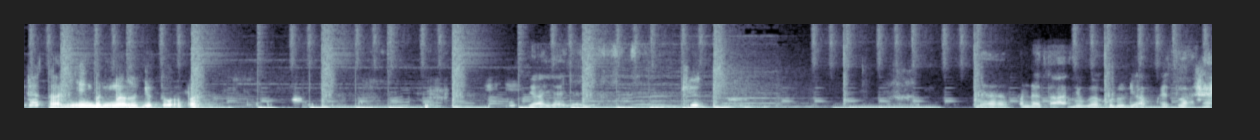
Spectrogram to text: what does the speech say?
datanya yang benar gitu apa. ya ya ya ya Gitu. Ya pendataan juga kudu diupdate lah ya.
